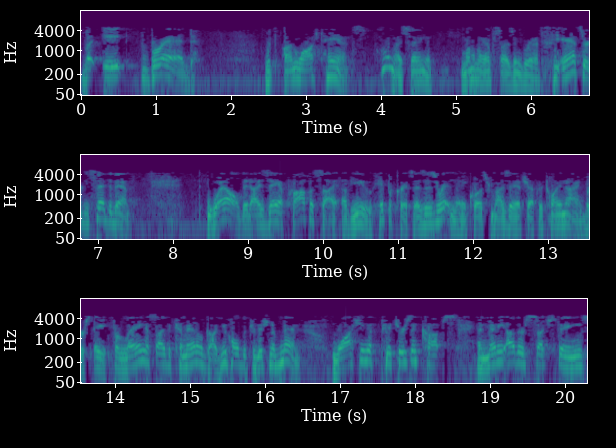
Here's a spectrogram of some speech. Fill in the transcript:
but eat bread with unwashed hands? Why am I saying? Why am I emphasizing bread? He answered and said to them, well did Isaiah prophesy of you, hypocrites, as is written. Then he quotes from Isaiah chapter 29, verse 8. For laying aside the commandment of God, you hold the tradition of men. Washing of pitchers and cups, and many other such things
